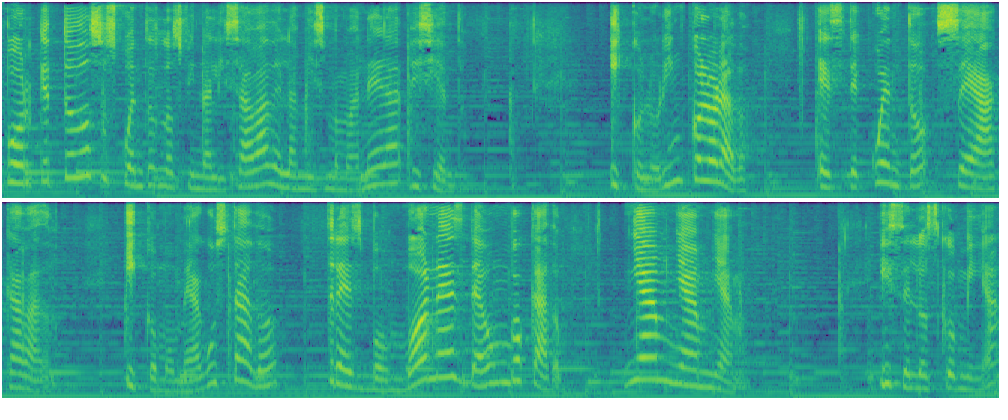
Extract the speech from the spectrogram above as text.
porque todos sus cuentos los finalizaba de la misma manera diciendo, y colorín colorado, este cuento se ha acabado. Y como me ha gustado, tres bombones de un bocado. ñam, ñam, ñam. Y se los comía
